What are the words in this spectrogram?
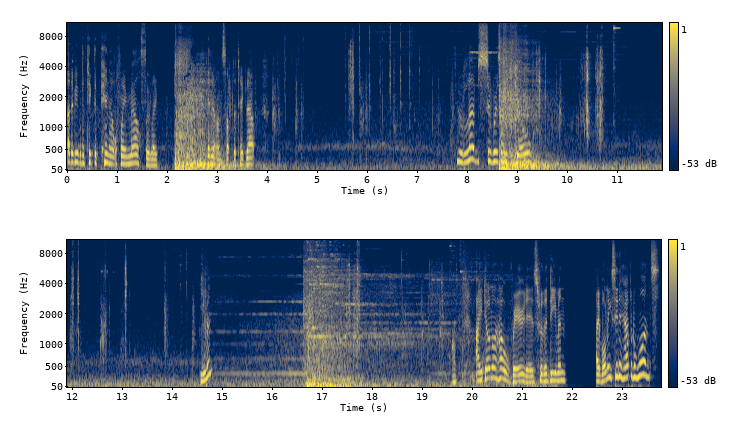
I'd be able to take the pin out with my mouth or like hit it on something to take it out. To lab sewers I go. Demon? I don't know how rare it is for the demon. I've only seen it happen once.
